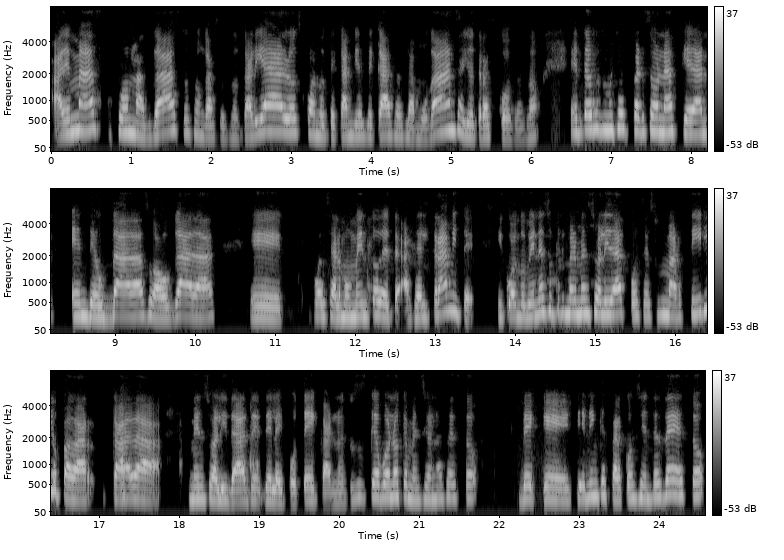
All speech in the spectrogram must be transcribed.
Además, son más gastos, son gastos notariales, cuando te cambias de casa es la mudanza y otras cosas, ¿no? Entonces, muchas personas quedan endeudadas o ahogadas, eh, pues al momento de hacer el trámite. Y cuando viene su primer mensualidad, pues es un martirio pagar cada mensualidad de, de la hipoteca, ¿no? Entonces, qué bueno que mencionas esto, de que tienen que estar conscientes de esto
